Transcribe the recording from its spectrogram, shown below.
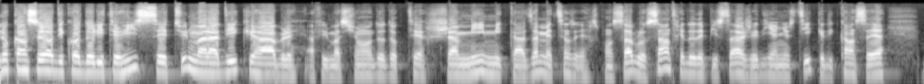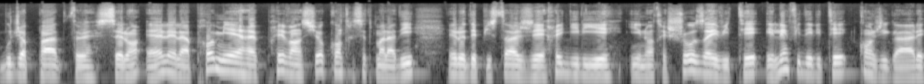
Le cancer du col de l'utérus, c'est une maladie curable. Affirmation de Dr Chami Mikaza, médecin responsable au centre de dépistage et diagnostic du cancer Bujapat. Selon elle, la première prévention contre cette maladie est le dépistage régulier. Une autre chose à éviter est l'infidélité conjugale.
